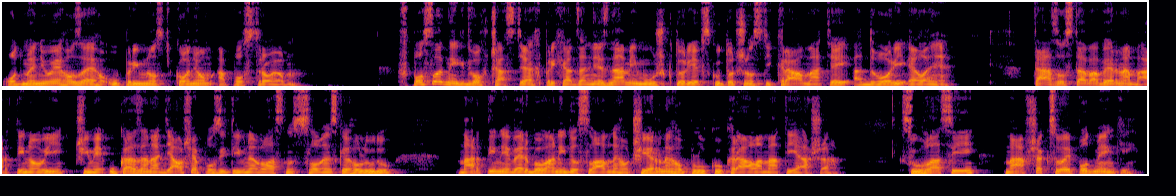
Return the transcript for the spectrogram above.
odmenuje ho za jeho úprimnosť koňom a postrojom. V posledných dvoch častiach prichádza neznámy muž, ktorý je v skutočnosti král Matej a dvorí Elene. Tá zostáva verná Martinovi, čím je ukázaná ďalšia pozitívna vlastnosť slovenského ľudu. Martin je verbovaný do slávneho čierneho pluku kráľa Matiáša. Súhlasí, má však svoje podmienky.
